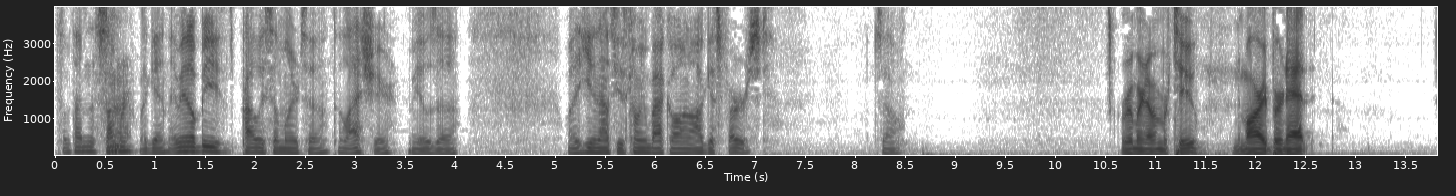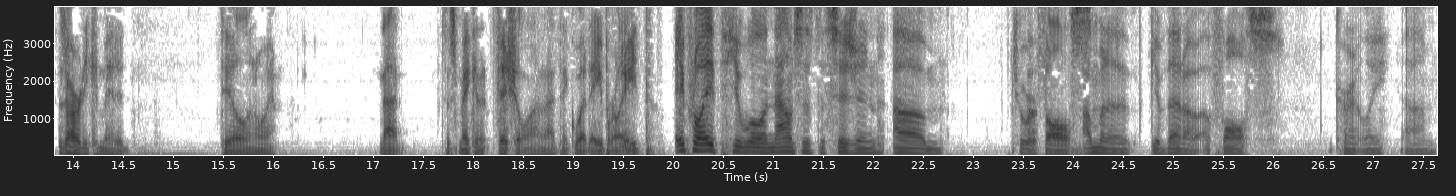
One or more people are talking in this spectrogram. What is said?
sometime this summer again. I mean, it'll be probably similar to, to last year. I mean, it was a well, he announced he's coming back on August first. So Rumor number two: Nimari Burnett is already committed to Illinois. Not just making it official on I think what April eighth. April eighth, he will announce his decision. Um, True or false? I'm gonna give that a, a false. Currently, um,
